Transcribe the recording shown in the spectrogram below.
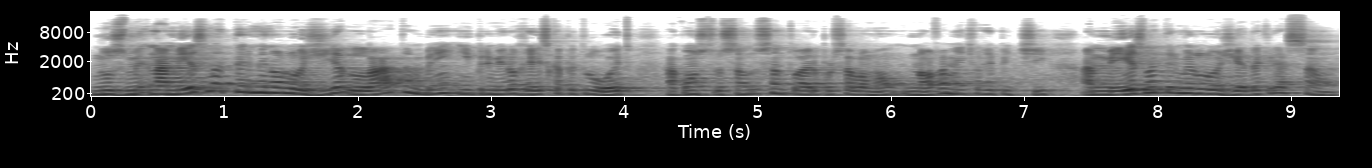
nos, na mesma terminologia lá também em 1 Reis capítulo 8, a construção do santuário por Salomão, novamente vou repetir, a mesma terminologia da criação.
